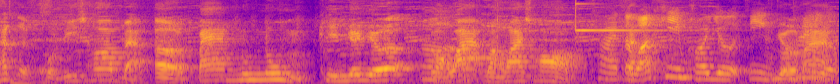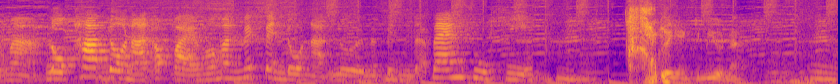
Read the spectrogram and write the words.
ถ้าเกิดคนที่ชอบแบบเออแป้งนุ่มๆครีมเยอะอ่าๆหวังว่าหวังว่าชอบ ใช่ แต่ว่าครีมเขาเยอะจริงเยอะเขาให้มากเยอะมากลบภาพโดนัทออกไปเพราะมันไม่เป็นโดนัทเลยมันเป็นแบบแป้งชูครีมอืมก็ยังกินไม่หยุดนะอืม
